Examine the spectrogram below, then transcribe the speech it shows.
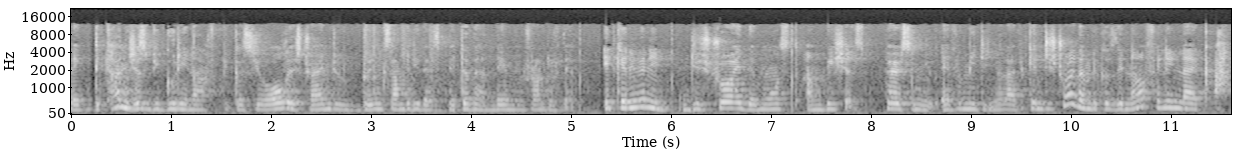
like they can't just be good enough because you're always trying to bring somebody that's better than them in front of them. It can even destroy the most ambitious person you ever meet in your life. It can destroy them because they're now feeling like, ah,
